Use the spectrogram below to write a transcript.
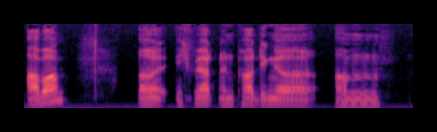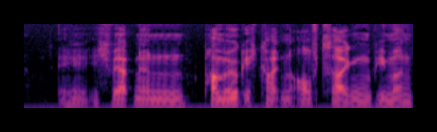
Aber äh, ich werde ein paar Dinge, ähm, ich werde ein paar Möglichkeiten aufzeigen, wie man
